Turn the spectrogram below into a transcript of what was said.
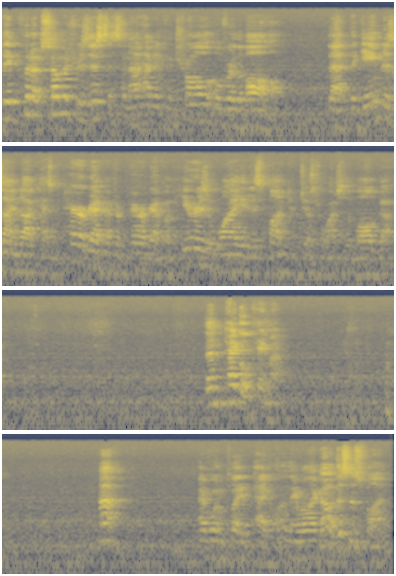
they put up so much resistance to not having control over the ball that the game design doc has paragraph after paragraph of here is why it is fun to just watch the ball go. Then Peggle came out. Huh. Everyone played Peggle and they were like, oh, this is fun.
